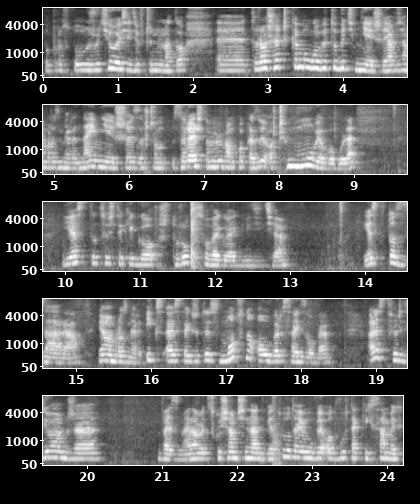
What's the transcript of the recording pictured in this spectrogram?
Po prostu rzuciły się dziewczyny na to. E, troszeczkę mogłoby to być mniejsze. Ja wziąłam rozmiar najmniejszy, zresztą, zresztą już Wam pokazuję, o czym mówię w ogóle. Jest to coś takiego sztruksowego, jak widzicie. Jest to Zara. Ja mam rozmiar XS, także to jest mocno oversize'owe, ale stwierdziłam, że wezmę. Nawet skusiłam się na dwie. Tutaj mówię o dwóch takich samych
